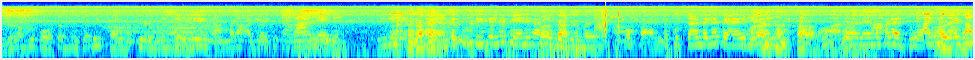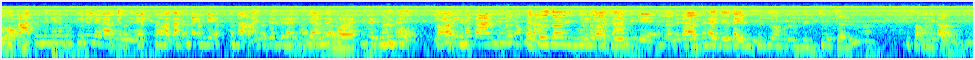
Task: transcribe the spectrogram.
ഇത് നമ്മൾ പുറത്തെടുത്ത് വെച്ചാൽ കാറ്റ് കുത്താണ്ടല്ലേ ഫാന് കുത്തിയിട്ടല്ലേ കറങ്ങുന്നത്? അതാണ് അതിന്റെ അതിശയാണ് കാറ്റ് വരുന്നുണ്ട് ഇപ്പൊ ഇതാ ഇങ്ങനെ കാറ്റ് കാറ്റിന്റെ അനുസരിച്ച് നമ്മൾ തിരിച്ചു വെച്ചാൽ ഈ സാധനം കറങ്ങും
